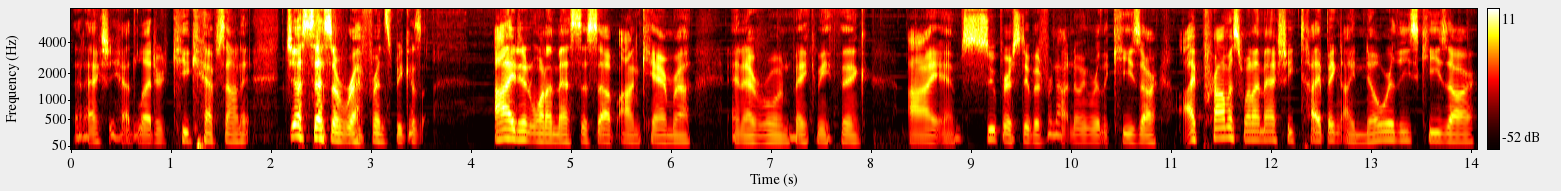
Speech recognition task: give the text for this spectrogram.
that actually had lettered keycaps on it, just as a reference because I didn't want to mess this up on camera and everyone make me think I am super stupid for not knowing where the keys are. I promise when I'm actually typing, I know where these keys are.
